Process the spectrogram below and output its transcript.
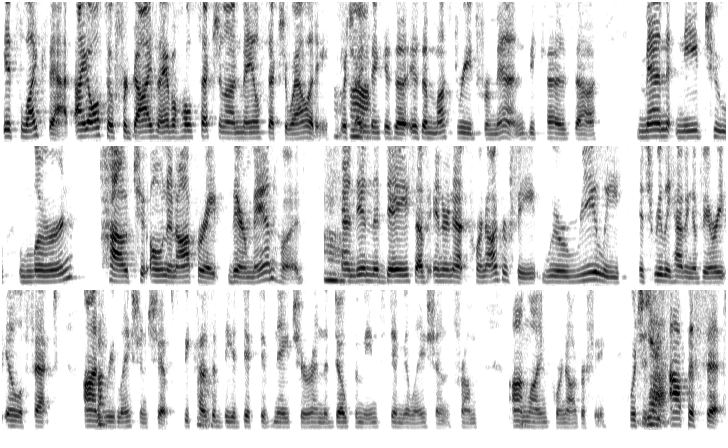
it's like that. I also, for guys, I have a whole section on male sexuality, which uh-huh. I think is a is a must read for men because uh, men need to learn how to own and operate their manhood. Mm. And in the days of internet pornography, we're really it's really having a very ill effect on uh-huh. relationships because uh-huh. of the addictive nature and the dopamine stimulation from online pornography, which is yeah. the opposite.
